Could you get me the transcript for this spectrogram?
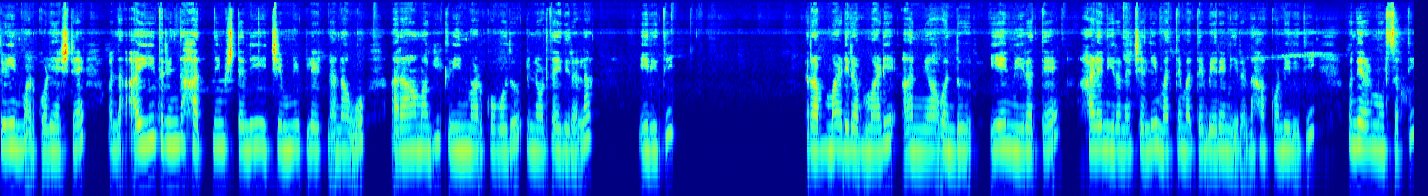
ಕ್ಲೀನ್ ಮಾಡ್ಕೊಳ್ಳಿ ಅಷ್ಟೇ. ಒಂದು ಐದರಿಂದ ಹತ್ತು ನಿಮಿಷದಲ್ಲಿ ಈ ಚಿಮ್ನಿ ಪ್ಲೇಟ್ನ ನಾವು ಆರಾಮಾಗಿ ಕ್ಲೀನ್ ಮಾಡ್ಕೋಬೋದು. ಇಲ್ಲಿ ನೋಡ್ತಾ ಇದ್ದೀರಲ್ಲ? ಈ ರೀತಿ ರಬ್ ಮಾಡಿ ರಬ್ ಮಾಡಿ ಅನ್ಯ ಒಂದು ಏನು ನೀರತ್ತೆ, ಹಳೆ ನೀರನ್ನು ಚೆಲ್ಲಿ ಮತ್ತೆ ಮತ್ತೆ ಬೇರೆ ನೀರನ್ನು ಹಾಕ್ಕೊಂಡು ಈ ರೀತಿ ಒಂದೆರಡು ಮೂರು ಸತಿ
